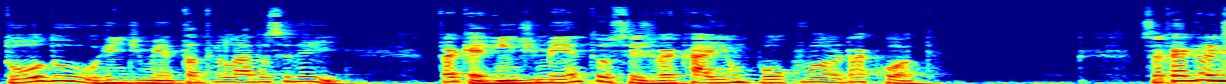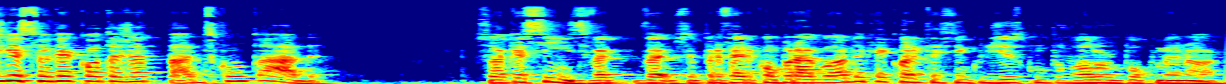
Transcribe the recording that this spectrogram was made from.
todo o rendimento está atrelado ao CDI. Vai cair rendimento, ou seja, vai cair um pouco o valor da cota. Só que a grande questão é que a cota já está descontada. Só que assim, você, vai, vai, você prefere comprar agora do que 45 dias com um valor um pouco menor.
